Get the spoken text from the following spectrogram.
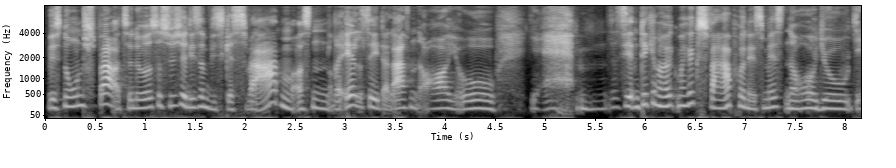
hvis nogen spørger til noget, så synes jeg ligesom, vi skal svare dem, og sådan reelt set, der er sådan, åh jo, ja, yeah. så siger jeg, det kan man jo ikke, man kan jo ikke svare på en sms, nå jo, ja,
